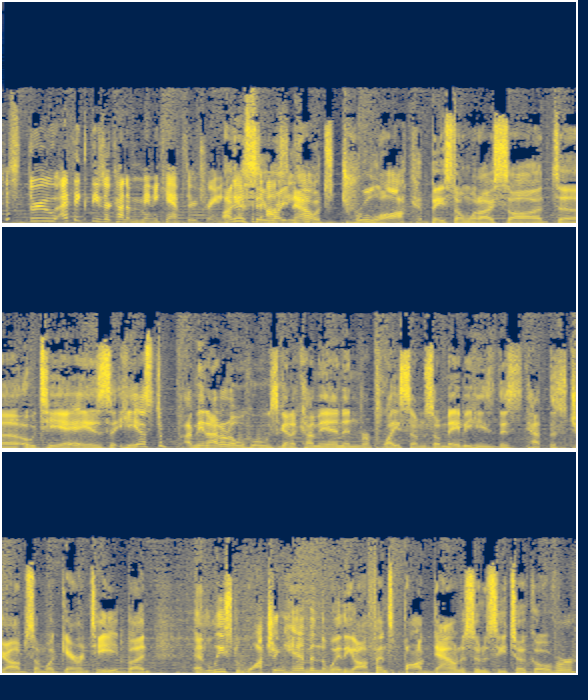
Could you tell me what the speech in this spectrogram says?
Just through. I think these are kind of mini camp through training. I'm going to say right off-season. now it's Drew Lock based on what I saw at uh, OTAs. He has to. I mean, I don't know who's going to come in and replace him. So maybe he's this got this job somewhat guaranteed. But at least watching him and the way the offense bogged down as soon as he took over,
